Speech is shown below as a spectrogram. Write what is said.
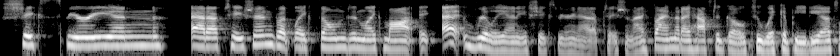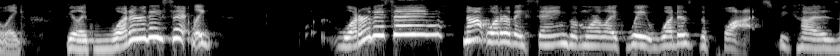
Shakespearean adaptation, but like filmed in like mod, eh, really any Shakespearean adaptation, I find that I have to go to Wikipedia to like be like, what are they saying? Like, what are they saying? Not what are they saying, but more like, wait, what is the plot? Because,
